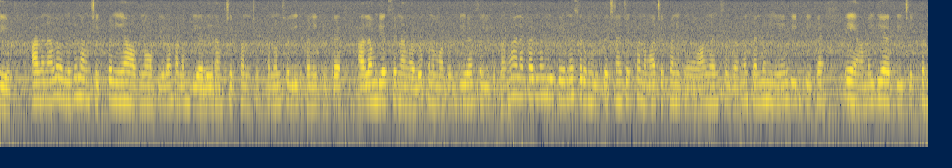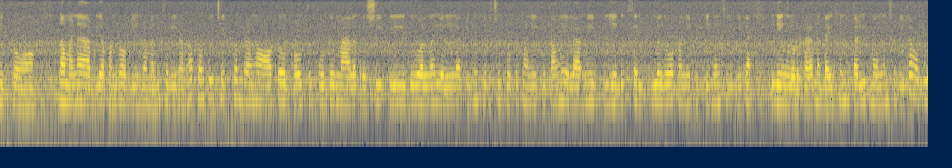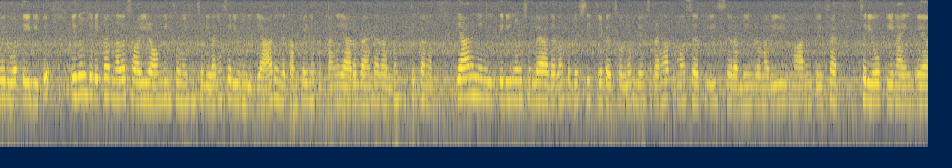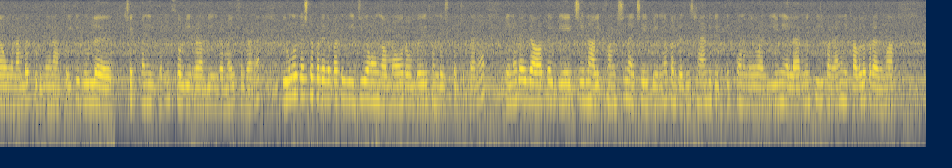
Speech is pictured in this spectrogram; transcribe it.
அதனால் வந்துட்டு நாங்கள் செக் பண்ணியே ஆகணும். அப்படியெல்லாம் பண்ண முடியாது. நாங்கள் செக் பண்ண செக் பண்ணணும்னு சொல்லி இது பண்ணிகிட்ருக்க அதெல்லாம் முடியாது சார். நாங்கள் அலோவ் பண்ண மாட்டோம். வீராக சொல்லிட்டு இருக்காங்க. ஆனால் கண்மணி இப்போ என்ன சார் உங்களுக்கு பிரச்சனை? செக் பண்ணுமா? செக் பண்ணிக்கோங்க வாங்கன்னு சொல்கிறாங்க கண்மணி ஏன் அப்படின்னு கேட்க ஏ அமைதியாக இப்படி செக் பண்ணிக்கிட்டோம். நம்ம என்ன அப்படியா பண்ணுறோம் அப்படின்ற மாதிரி சொல்லிடுறாங்க. அப்புறம் போய் செக் பண்ணுறாங்க. ஆட்டோ கவுத்து போட்டு மேலே இருக்கிற ஷீட்டு இதுவெல்லாம் எல்லாத்தையுமே பிரித்து போட்டு பண்ணிகிட்ருக்காங்க எல்லாருமே எதுக்கு சரி இவ்வளோ இதுவாக பண்ணிகிட்ருக்கீங்கன்னு சொல்லி கேட்க இது எங்களோட கடமை. தயவு செஞ்சு தள்ளி போங்கன்னு சொல்லிவிட்டு அவ்வளோ இதுவாக தேடிட்டு எதுவும் கிடைக்காதனால சாரி ராங் இன்ஃபர்மேஷன் சொல்லிடுறாங்க. சரி உங்களுக்கு யார் இந்த கம்ப்ளைண்ட்டை கொடுத்தாங்க? யாரோ வேண்டாதால் தான் கொடுத்துருக்காங்க. யாருன்னு எங்களுக்கு தெரியணும்னு சொல்ல? அதெல்லாம் கொஞ்சம் சீக்ரெட் அது சொல்ல முடியும்னு சொல்கிறாங்க அப்புறமா சார் ப்ளீஸ் சார் அப்படின்ற மாதிரி மாறும் பேச. சரி ஓகே நான் அவங்க நம்பர் கொடுங்க. நான் போயிட்டு இதுவில் செக் பண்ணி இது பண்ணி சொல்லிடுறேன் அப்படின்ற மாதிரி சொல்கிறாங்க இவங்க கஷ்டப்படுறதை பார்த்து விஜயும் அவங்க அம்மாவும் ரொம்பவே சந்தோஷப்பட்டிருக்காங்க. என்னடா இது ஆட்டோ இப்படி ஆயிடுச்சு? நாளைக்கு ஃபங்க்ஷன் ஆச்சு. இப்போ என்ன பண்ணுறது ஸ்டாண்டுக்கு எடுத்துகிட்டு போகணுமே வண்டியேன்னு எல்லாருமே ஃபீல் பண்ணுறாங்க நீ கவலைப்படாதுமா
